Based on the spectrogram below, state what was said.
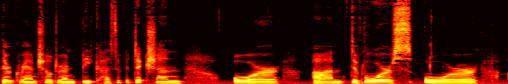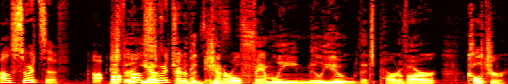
their grandchildren because of addiction or um, divorce or all sorts of uh, Just all, a, all yeah, kind of, the general family milieu that's part of our culture.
